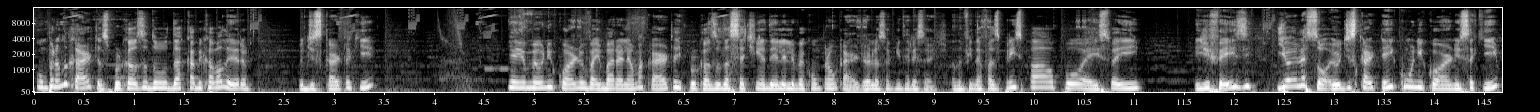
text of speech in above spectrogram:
comprando cartas por causa do da Cabe Cavaleira. Eu descarto aqui. E aí o meu unicórnio vai embaralhar uma carta e por causa da setinha dele ele vai comprar um card. Olha só que interessante. Tá no fim da fase principal, pô, é isso aí. End phase. E olha só, eu descartei com o unicórnio isso aqui.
